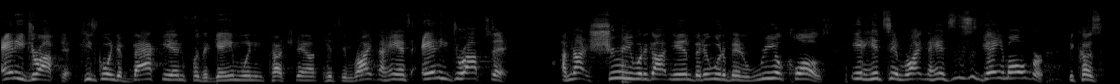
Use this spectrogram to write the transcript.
and he dropped it. He's going to back in for the game-winning touchdown. Hits him right in the hands, and he drops it. I'm not sure he would have gotten in, but it would have been real close. It hits him right in the hands. This is game over because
